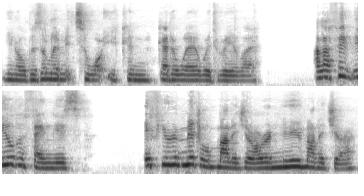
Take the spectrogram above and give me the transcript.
you know, there's a limit to what you can get away with, really. And I think the other thing is, if you're a middle manager or a new manager,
